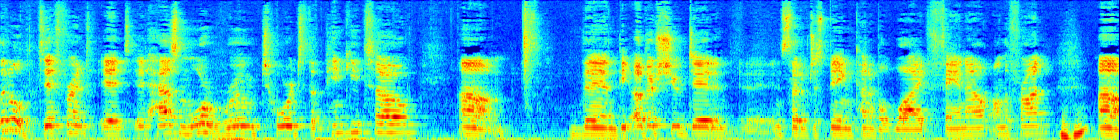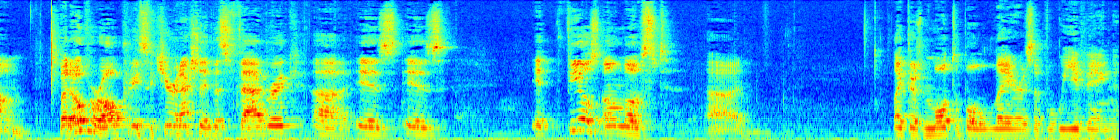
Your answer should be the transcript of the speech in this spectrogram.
little different. It it has more room towards the pinky toe um, than the other shoe did, uh, instead of just being kind of a wide fan out on the front. hmm Um, but overall, pretty secure. And actually, this fabric uh, is is it feels almost uh, like there's multiple layers of weaving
